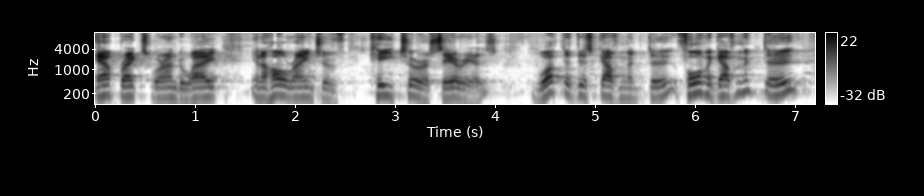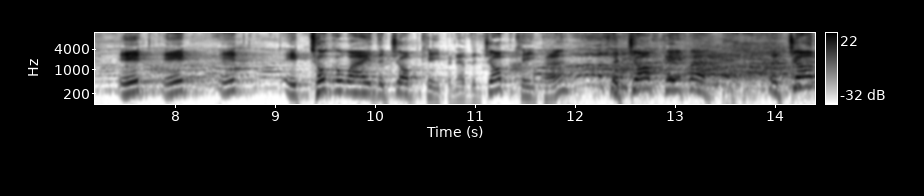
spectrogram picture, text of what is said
outbreaks were underway in a whole range of key tourist areas, what did this government do? Former government do? It, it, it, it took away the JobKeeper. Now, the JobKeeper, the JobKeeper, the job,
